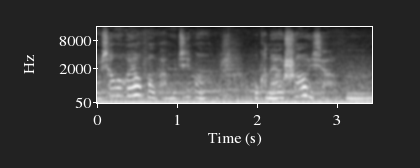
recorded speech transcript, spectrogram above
我下回合要放伐木机吗？我可能要烧一下，嗯。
